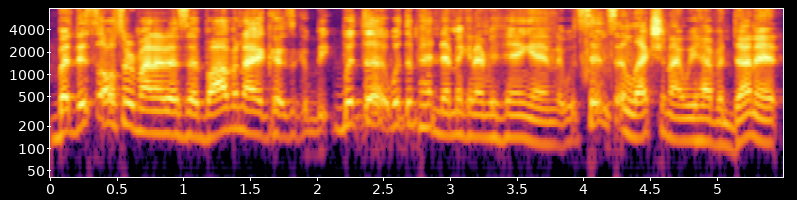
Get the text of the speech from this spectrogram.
But this also reminded us that Bob and I, because with the with the pandemic and everything, and since election night we haven't done it.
